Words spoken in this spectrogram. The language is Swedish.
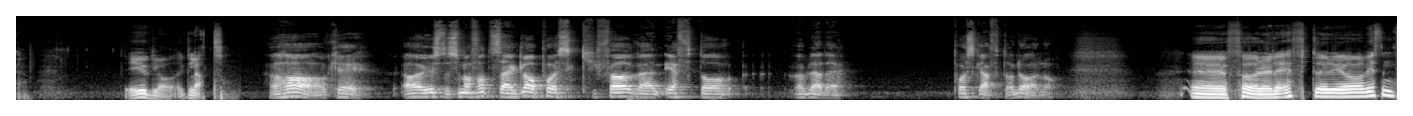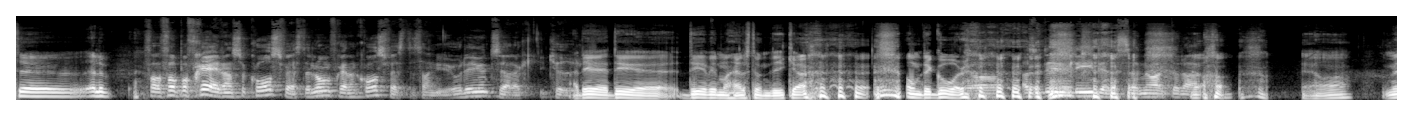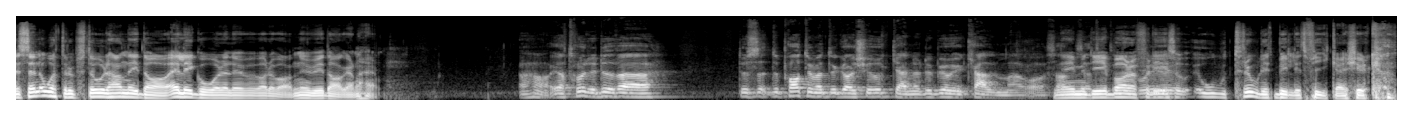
Det är ju glad, glatt. Jaha, okej. Ja, just det. Så man får inte säga glad påsk förrän efter, vad blir det? Påskafton då eller? Eh, före eller efter, jag vet inte, eller För, för på fredagen så korsfäste, långfredagen korsfästes han ju och det är ju inte så jävla kul. Ja, det, det, det vill man helst undvika. Om det går. Ja, alltså det är ju lidelsen och allt det där. Ja. ja. Men sen återuppstod han idag, eller igår eller vad det var, nu i dagarna här. Jaha, jag trodde du var... Du, du pratade om att du går i kyrkan och du bor ju i Kalmar och så. Nej men det är bara för bor det är ju- så otroligt billigt fika i kyrkan.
